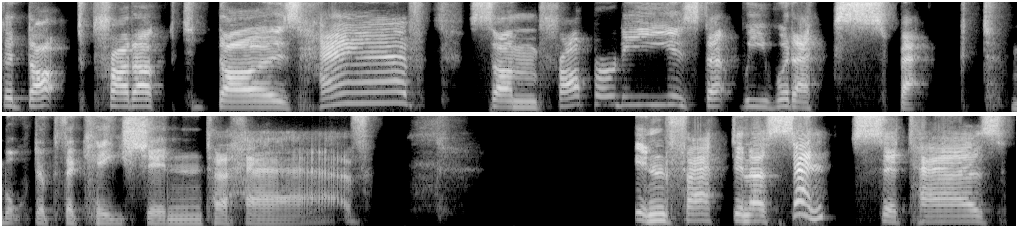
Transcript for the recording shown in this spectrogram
the dot product does have some properties that we would expect multiplication to have. In fact, in a sense, it has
